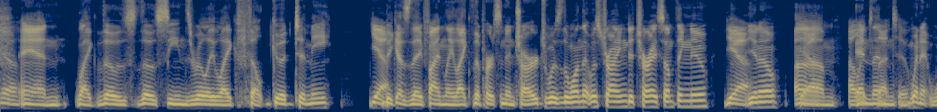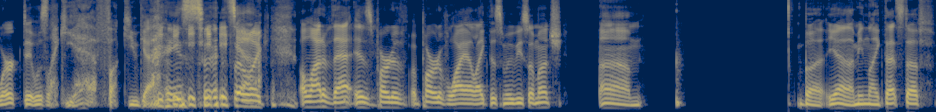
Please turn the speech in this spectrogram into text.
yeah. And like those those scenes really like felt good to me Yeah. because they finally like the person in charge was the one that was trying to try something new. Yeah. You know, Yeah, um, and then that too. when it worked, it was like, yeah, fuck you guys. so Yeah. like, a lot of that is part of a part of why I like this movie so much. Um, but yeah, I mean, like that stuff.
